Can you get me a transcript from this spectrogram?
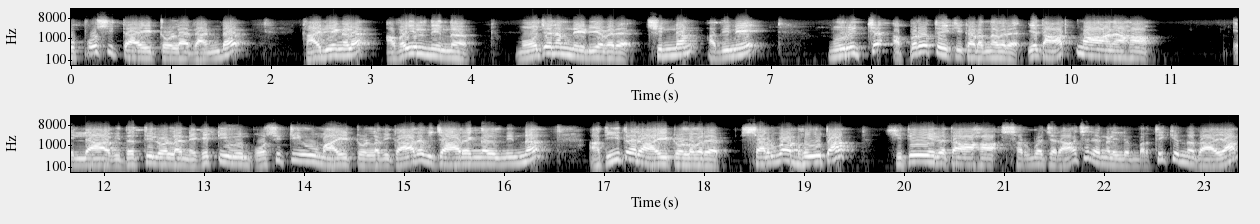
ഓപ്പോസിറ്റ് ആയിട്ടുള്ള രണ്ട് കാര്യങ്ങൾ അവയിൽ നിന്ന് മോചനം നേടിയവര്. ചിഹ്നം അതിനെ മുറിച്ച് അപ്പുറത്തേക്ക് കടന്നവര് യഥാത്മാനഹ. എല്ലാ വിധത്തിലുള്ള നെഗറ്റീവും പോസിറ്റീവുമായിട്ടുള്ള വികാര വിചാരങ്ങളിൽ നിന്ന് അതീതരായിട്ടുള്ളവര് സർവഭൂത ഹിതേരതാഹ സർവചരാചരങ്ങളിലും വർദ്ധിക്കുന്നതായ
